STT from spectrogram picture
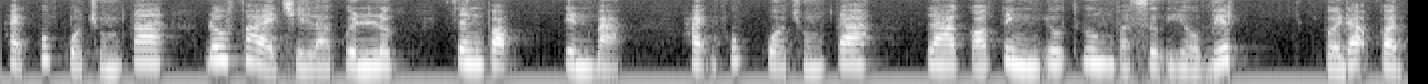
Hạnh phúc của chúng ta đâu phải chỉ là quyền lực, danh vọng, tiền bạc. Hạnh phúc của chúng ta là có tình yêu thương và sự hiểu biết. Với đạo Phật,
